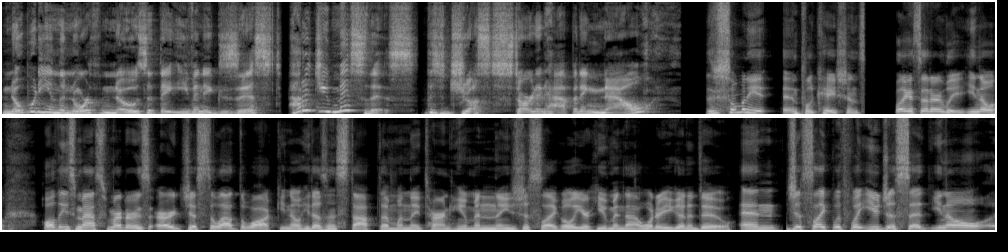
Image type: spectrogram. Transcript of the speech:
nobody in the North knows that they even exist. How did you miss this? This just started happening now? there's so many implications. Like I said earlier, you know, all these mass murderers are just allowed to walk. You know, he doesn't stop them when they turn human. He's just like, oh, you're human now. What are you going to do? And just like with what you just said, you know,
